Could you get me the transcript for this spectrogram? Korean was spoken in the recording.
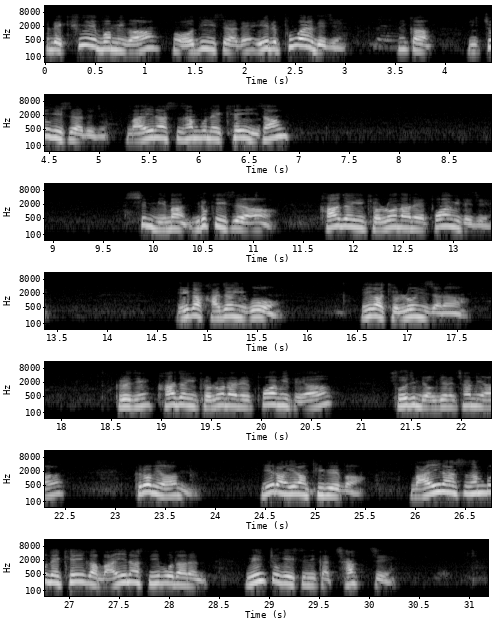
근데 Q의 범위가 뭐 어디 있어야 돼? 얘를 품어야 되지. 네. 그러니까 이쪽이 있어야 되지. 마이너스 3분의 K 이상 10 미만 이렇게 있어야 가정이 결론 안에 포함이 되지. 얘가 가정이고 얘가 결론이잖아. 그러지? 가정이 결론 안에 포함이 돼야 주어진 명제는 참이야. 그러면 얘랑 얘랑 비교해봐. 마이너스 3분의 K가 마이너스 2보다는 왼쪽에 있으니까 작지.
